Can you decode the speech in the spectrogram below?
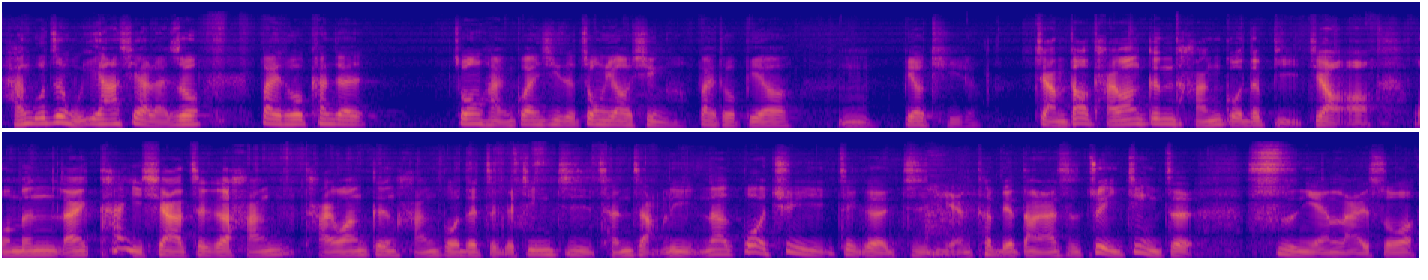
韩国政府压下来说。拜托，看在中韩关系的重要性啊，拜托不要，嗯，不要提了。讲到台湾跟韩国的比较啊，我们来看一下这个韩台湾跟韩国的这个经济成长率。那过去这个几年，特别当然是最近这四年来说，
